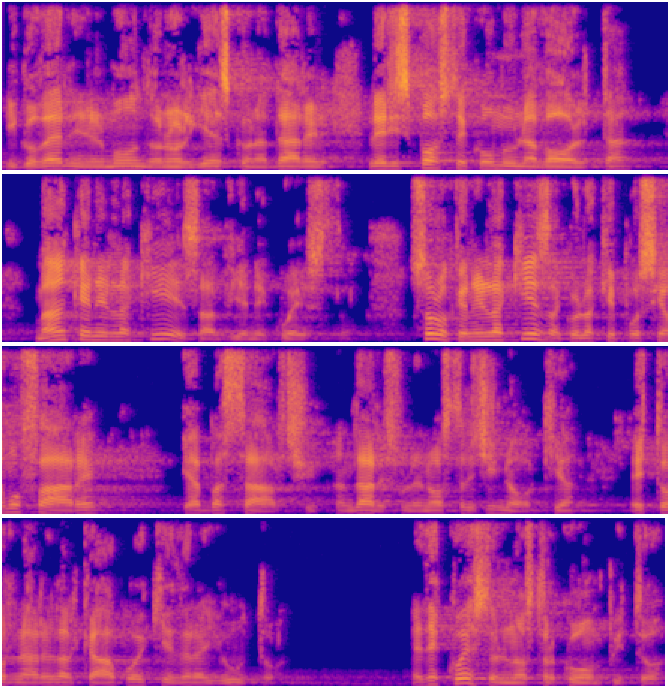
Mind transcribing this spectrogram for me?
i governi nel mondo non riescono a dare le risposte come una volta, ma anche nella Chiesa avviene questo. Solo che nella Chiesa quello che possiamo fare è abbassarci, andare sulle nostre ginocchia e tornare dal capo e chiedere aiuto. Ed è questo il nostro compito,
